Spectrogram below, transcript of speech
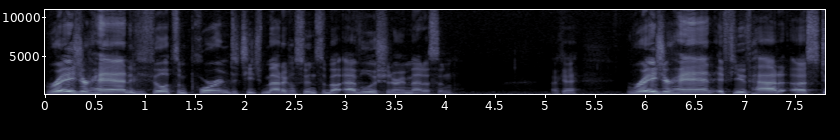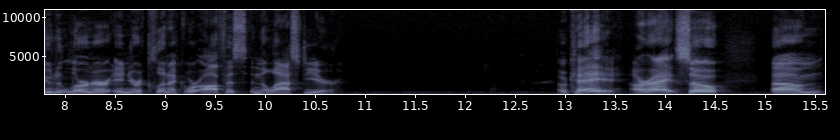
Raise your hand if you feel it's important to teach medical students about evolutionary medicine. Okay. Raise your hand if you've had a student learner in your clinic or office in the last year. Okay, all right. So um,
